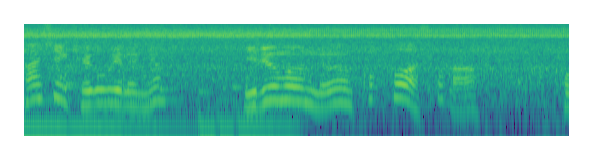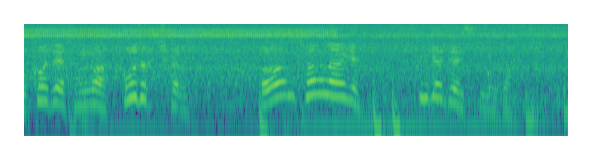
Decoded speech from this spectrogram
한신 계곡에는요 이름 없는 폭포와 소가 곳곳에 정말 보석처럼 엄청나게 숨겨져 있습니다.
